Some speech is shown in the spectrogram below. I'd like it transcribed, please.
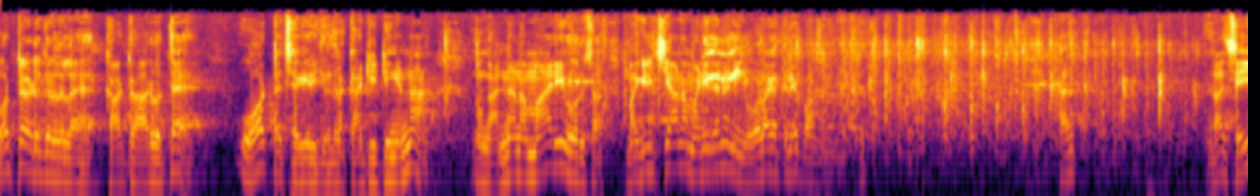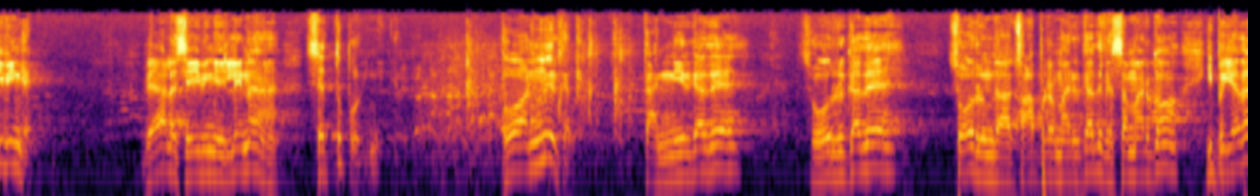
ஓட்டம் எடுக்கிறதுல காட்டுற ஆர்வத்தை ஓட்டை சேகரிக்கிறதுல காட்டிட்டீங்கன்னா உங்கள் அண்ணனை மாதிரி ஒரு ச மகிழ்ச்சியான மனிதனை நீங்கள் உலகத்திலே பார்க்க முடியாது. அதெல்லாம் செய்வீங்க. வேலை செய்வீங்க இல்லைன்னா செத்து போவீங்க. ஓ அண்ணு இருக்காது தண்ணி இருக்காது சோறு இருக்காது சோறு இருந்தால் சாப்பிட்ற மாதிரி இருக்காது விஷமா இருக்கும். இப்போ எதை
